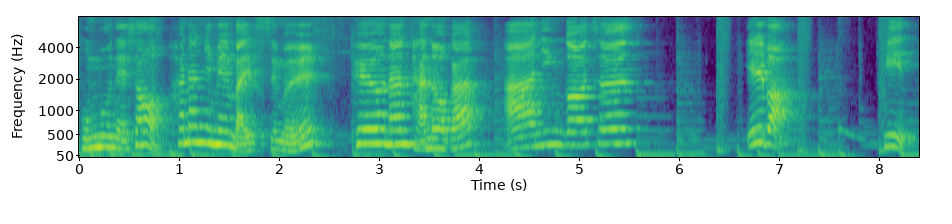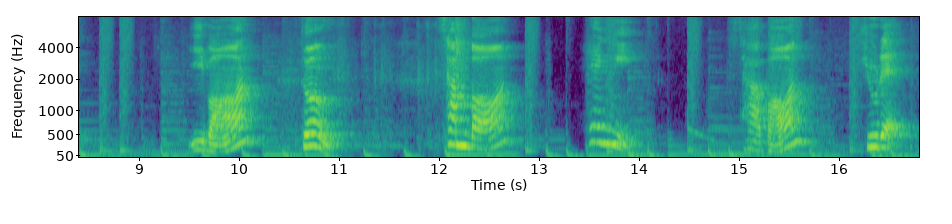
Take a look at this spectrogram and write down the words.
본문에서 하나님의 말씀을 표현한 단어가 아닌 것은 1번. 빛. 2번. 등. 3번. 행위. 4번. 규례.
